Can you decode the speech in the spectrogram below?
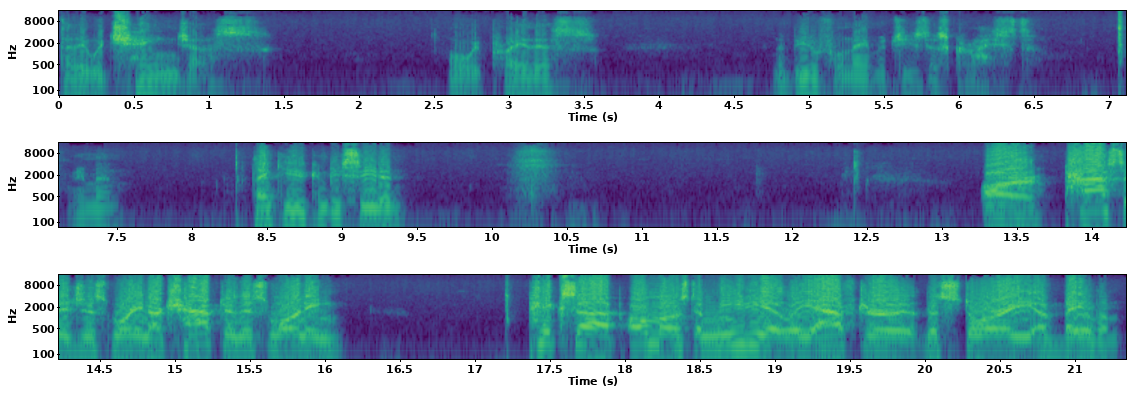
that it would change us. Lord, we pray this in the beautiful name of Jesus Christ. Amen. Thank you. You can be seated. Our passage this morning, our chapter this morning, picks up almost immediately after the story of Balaam.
